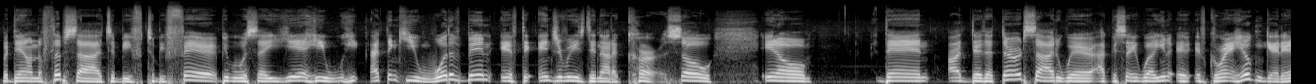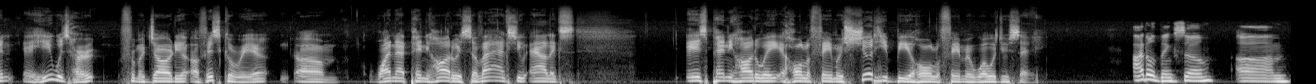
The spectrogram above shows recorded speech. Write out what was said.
But then on the flip side, to be to be fair, people would say, yeah, he, he I think he would have been if the injuries did not occur. So, you know, then uh, there's a third side where I could say, well, you know, if, if Grant Hill can get in, and he was hurt for majority of his career, um, why not Penny Hardaway? So if I ask you, Alex, is Penny Hardaway a Hall of Famer? Should he be a Hall of Famer? What would you say? I don't think so. Um,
